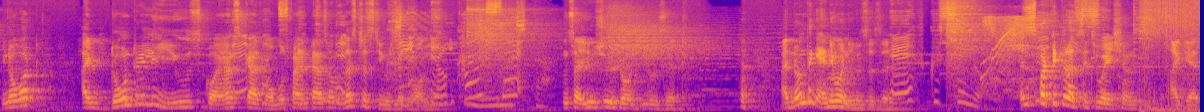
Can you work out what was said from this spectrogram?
You know what? I don't really use coins as Noble Phantasm. Let's just use it once. Since I usually don't use it. I don't think anyone uses it. In particular situations, I guess,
